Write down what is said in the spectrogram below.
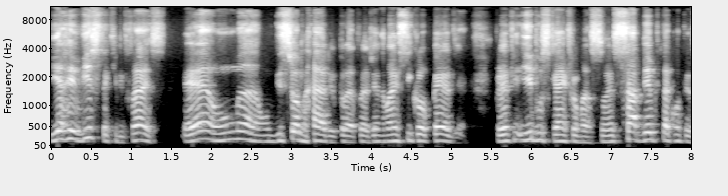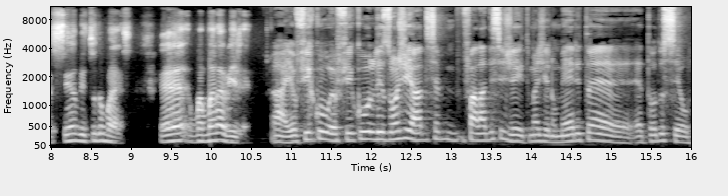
E a revista que ele faz é uma, um dicionário para a gente, uma enciclopédia, para a gente ir buscar informações, saber o que está acontecendo e tudo mais. É uma maravilha. Ah, eu fico, eu fico lisonjeado de você falar desse jeito. Imagina, o mérito é, é todo seu.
